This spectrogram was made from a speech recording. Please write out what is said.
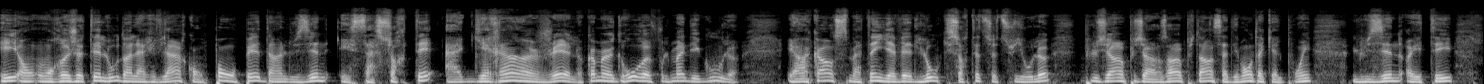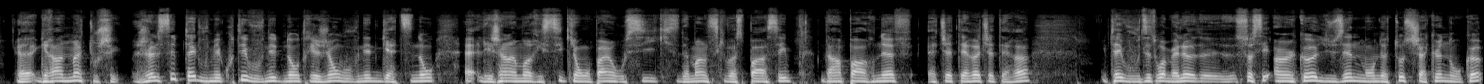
et on, rejetait l'eau dans la rivière qu'on pompait dans l'usine et ça sortait à grand jet, comme un gros refoulement d'égout. Et encore ce matin, il y avait de l'eau qui sortait de ce tuyau-là. Plusieurs, plusieurs heures plus tard, ça démontre à quel point l'usine a été euh, grandement touchée. Je le sais, peut-être vous m'écoutez, vous venez d'une autre région, vous venez de Gatineau, euh, les gens en Mauricie qui ont peur aussi, qui se demandent ce qui va se passer dans Port-Neuf, etc., etc. Peut-être vous vous dites, ouais, mais là, euh, ça c'est un cas, l'usine, mais on a tous chacun nos cas.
